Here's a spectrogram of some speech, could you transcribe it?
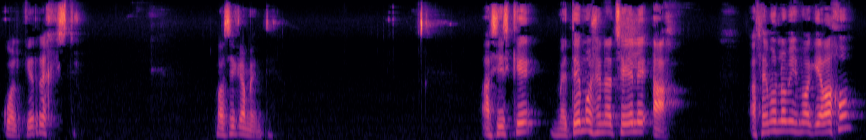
cualquier registro. Básicamente. Así es que metemos en HL A. ¿Hacemos lo mismo aquí abajo?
